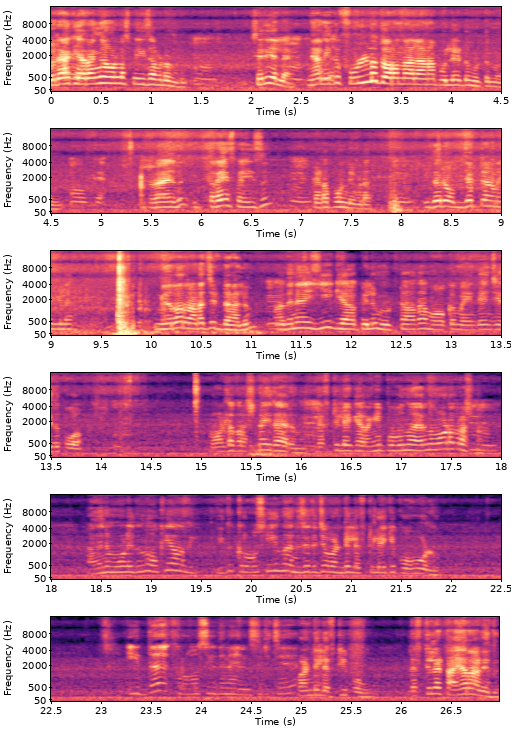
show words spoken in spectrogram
ഒരാൾക്ക് ഇറങ്ങാനുള്ള സ്പേസ് അവിടെ ഉണ്ട്. ശരിയല്ലേ? ഞാൻ ഇത് ഫുള്ള് തുറന്നാലാണ് ആ പുല്ലായിട്ട് മുട്ടുന്നത്. അതായത് ഇത്രയും സ്പേസ് കിടപ്പുണ്ട് ഇവിടെ. ഇതൊരു ഒബ്ജക്റ്റ് ആണെങ്കിൽ മിറർ അടച്ചിട്ടാലും അതിനെ ഈ ഗ്യാപ്പിൽ മുട്ടാതെ മോക്ക് മെയിന്റെയിൻ ചെയ്ത് പോവാം. മോളുടെ പ്രശ്നം ഇതായിരുന്നു. ലെഫ്റ്റിലേക്ക് ഇറങ്ങി പോകുന്നതായിരുന്നു മോളുടെ പ്രശ്നം. അതിന് മോൾ ഇത് നോക്കിയാൽ മതി. ഇത് ക്രോസ് ചെയ്യുന്ന അനുസരിച്ച് വണ്ടി ലെഫ്റ്റിലേക്ക് പോവുള്ളൂ. ഇത് ക്രോസ് ചെയ്തതിനനുസരിച്ച് വണ്ടി ലെഫ്റ്റിൽ പോകും. ലെഫ്റ്റിലെ ടയറാണിത്.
